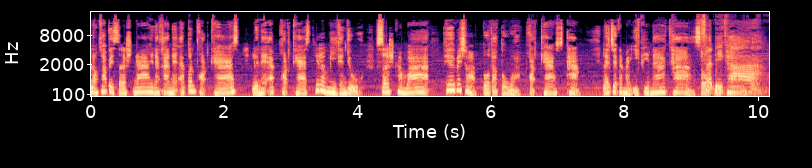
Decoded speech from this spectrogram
ลองเข้าไปเซิร์ชได้นะคะใน Apple Podcast หรือในแอป Podcast ที่เรามีกันอยู่เซิร์ชคำว่าพี่อ้อยพี่ชอตตัวต่อตัวพอดแคสต์ค่ะ แล้วเจอกันใหม่ EP หน้าค่ะ สวัสดีค่ะ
